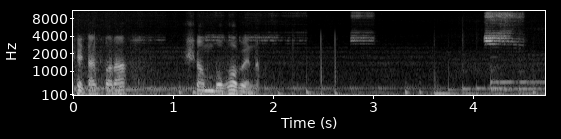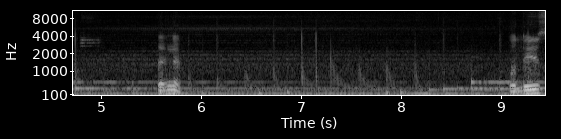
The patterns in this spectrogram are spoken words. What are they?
সেটা করা সম্ভব হবে না। তাই না? পুলিশ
